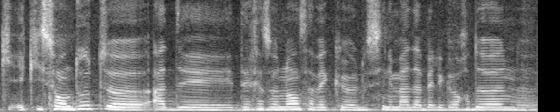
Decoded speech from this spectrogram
qui, et qui sans doute euh, a des, des résonances avec euh, le cinéma d'Abel Gordon, euh,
